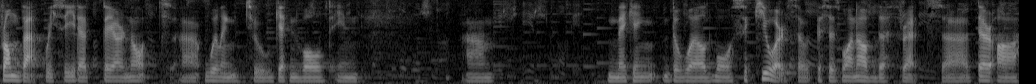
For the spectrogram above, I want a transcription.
from that we see that they are not uh, willing to get involved in um, making the world more secure. So this is one of the threats. Uh, there are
